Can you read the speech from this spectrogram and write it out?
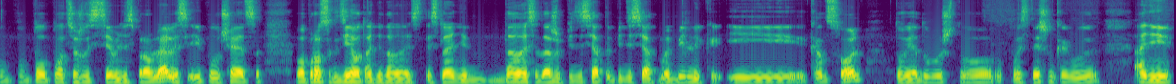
э, платежные системы не справлялись, и получается вопрос, где вот они донатят. Если они донатят даже 50 на 50 мобильник и консоль, то я думаю, что PlayStation как бы, они,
